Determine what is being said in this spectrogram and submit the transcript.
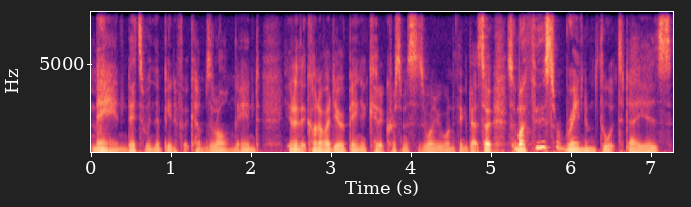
man, that's when the benefit comes along. And you know that kind of idea of being a kid at Christmas is what you want to think about. So, so my first random thought today is,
